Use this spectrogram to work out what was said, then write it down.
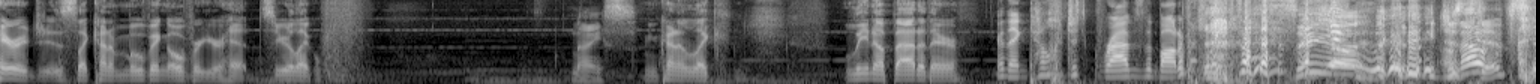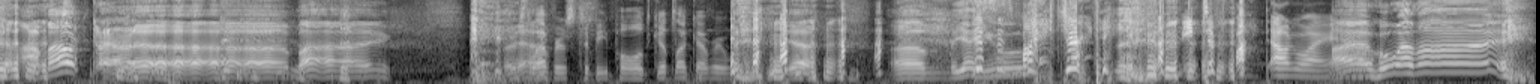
carriage is like kind of moving over your head. So you're like, Nice. you kind of like lean up out of there. And then Callum just grabs the bottom and leaps us. See ya! he just I'm out. dips. I'm out. Uh, bye. There's Yeah. levers to be pulled. Good luck, everyone. yeah. Um, but yeah, this you. is my journey. I need to find out who I I, who am I?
